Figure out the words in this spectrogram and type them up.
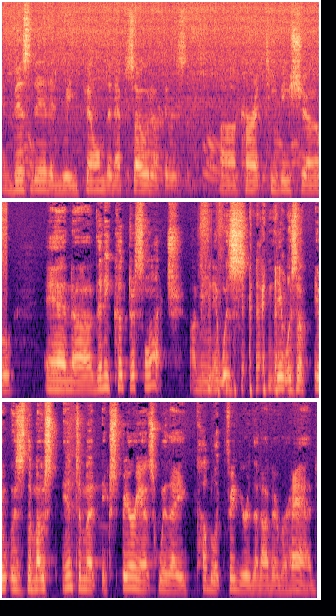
and visited, and we filmed an episode of his uh, current TV show. And uh, then he cooked us lunch. I mean, it was it was a it was the most intimate experience with a public figure that I've ever had.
